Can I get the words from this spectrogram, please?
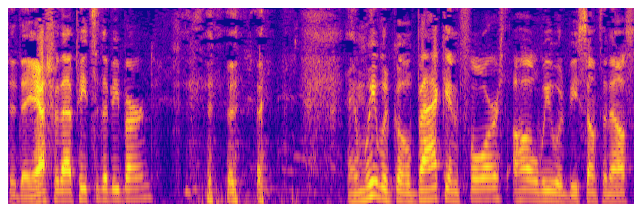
did they ask for that pizza to be burned? and we would go back and forth. Oh, we would be something else.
